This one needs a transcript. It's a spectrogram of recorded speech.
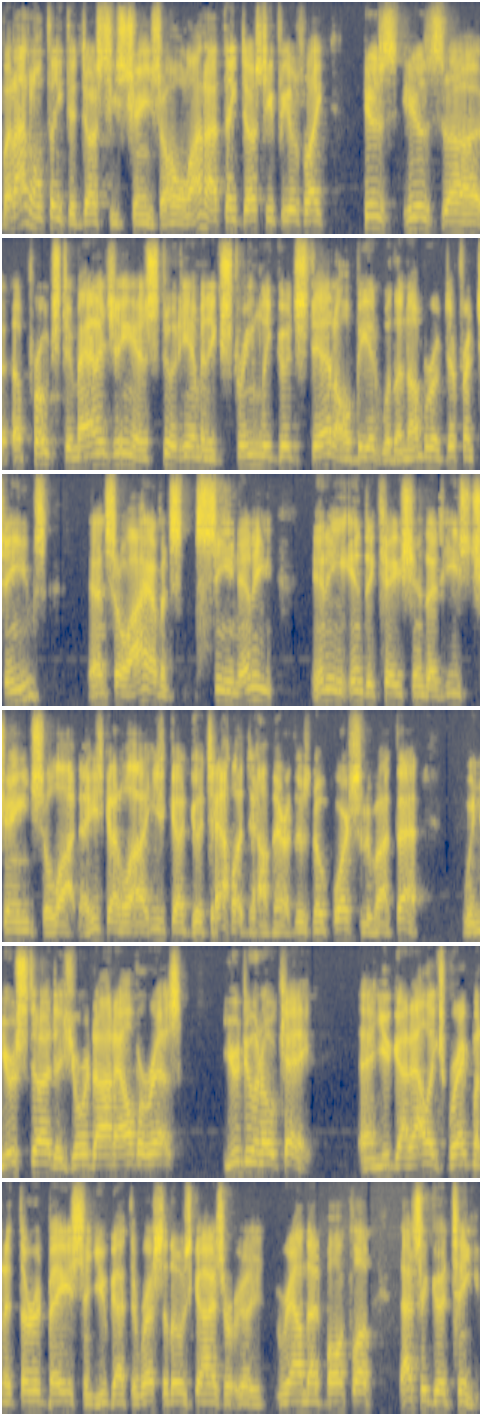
but I don't think that Dusty's changed a whole lot. I think Dusty feels like his his uh, approach to managing has stood him in extremely good stead, albeit with a number of different teams. And so I haven't seen any any indication that he's changed a lot. Now he's got a lot. He's got good talent down there. There's no question about that. When your stud is Yordan Alvarez, you're doing okay. And you got Alex Bregman at third base, and you've got the rest of those guys around that ball club. That's a good team.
